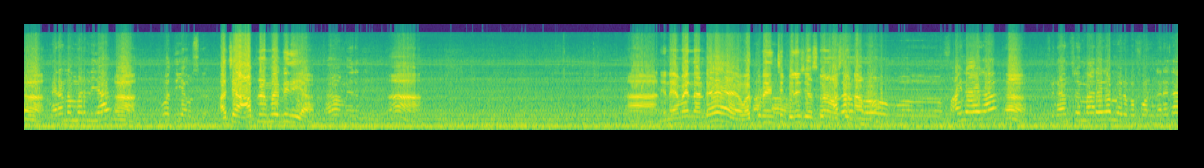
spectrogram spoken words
हाँ। मेरा नंबर लिया हाँ। वो दिया उसका। अच्छा आप नंबर भी दिया? हाँ मेरा दिया हाँ ఆ, నేను ఏమైందంటే వర్క్ నుంచి ఫినిష్ చేసుకొని अगर వస్తున్నాము वो- वो फाइन आएगा ఆ, फिनेंस से मारेगा मेरे को फोन करेगा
